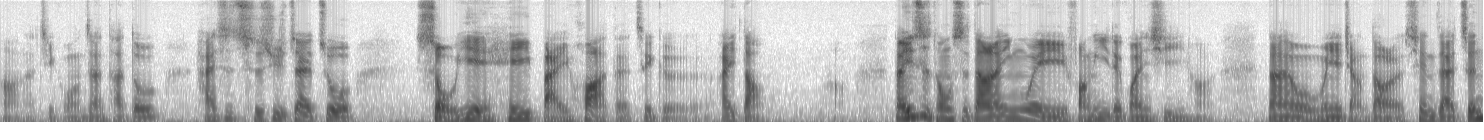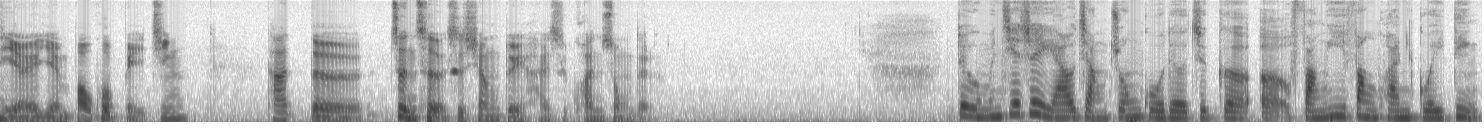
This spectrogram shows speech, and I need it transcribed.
啊，那几个网站它都还是持续在做首页黑白化的这个哀悼。那与此同时，当然因为防疫的关系，哈，那我们也讲到了，现在整体而言，包括北京，它的政策是相对还是宽松的。对，我们接着也要讲中国的这个呃防疫放宽规定。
